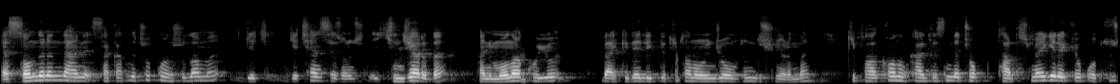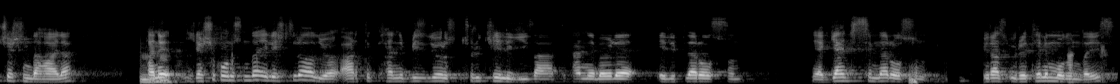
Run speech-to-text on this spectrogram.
Ya son dönemde hani sakatlığı çok konuşuldu ama geç, geçen sezon işte ikinci yarıda hani Monaco'yu belki de ligde tutan oyuncu olduğunu düşünüyorum ben. Ki Falcao'nun kalitesinde çok tartışmaya gerek yok. 33 yaşında hala. Hani yaşı konusunda eleştiri alıyor. Artık hani biz diyoruz Türkiye Ligiyiz artık hani böyle elitler olsun. Ya genç isimler olsun. Biraz üretelim modundayız.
